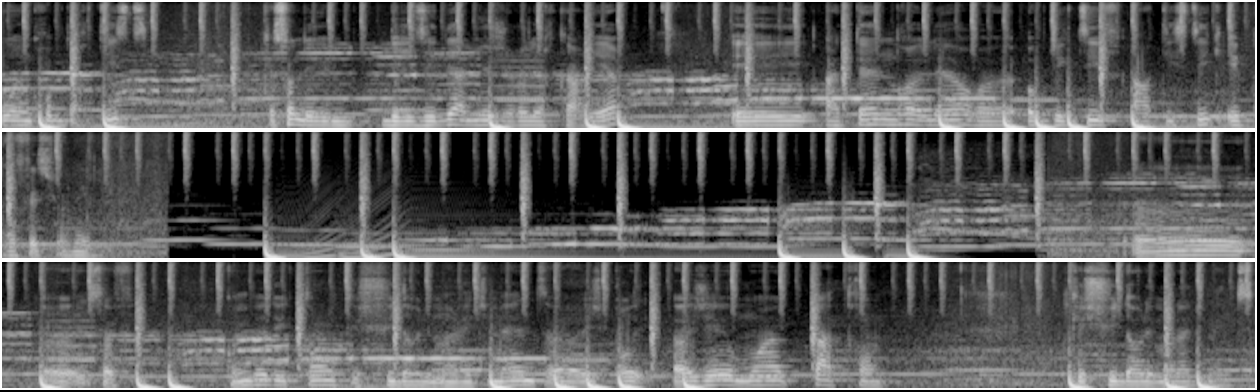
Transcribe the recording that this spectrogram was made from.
ou un groupe d'artistes, question de, de les aider à mieux gérer leur carrière et atteindre leurs euh, objectifs artistiques et professionnels. Euh, euh, ça fait combien de temps que je suis dans le management Euh, euh, J'ai au moins 4 ans que je suis dans le management.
